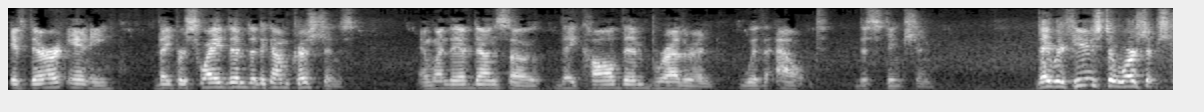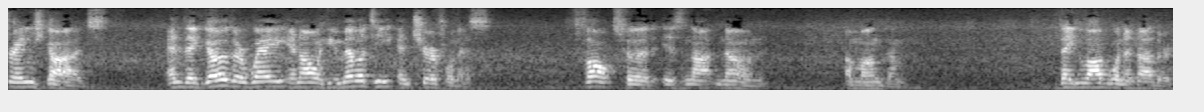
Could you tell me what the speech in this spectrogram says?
if there are any, they persuade them to become Christians and when they have done so, they call them brethren without distinction. They refuse to worship strange gods, and they go their way in all humility and cheerfulness. Falsehood is not known among them. They love one another.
